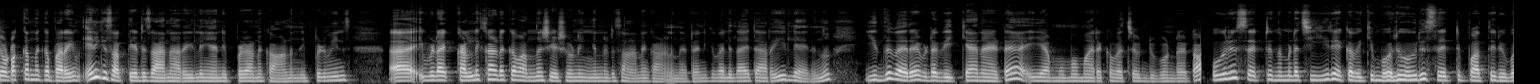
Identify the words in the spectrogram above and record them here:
ചുടക്കെന്നൊക്കെ പറയും. എനിക്ക് സത്യമായിട്ട് സാധനം അറിയില്ല. ഞാൻ ഇപ്പോഴാണ് കാണുന്നത്. ഇപ്പോഴും മീൻസ് ഇവിടെ കള്ളിക്കാടൊക്കെ വന്ന ശേഷമാണ് ഇങ്ങനൊരു സാധനം കാണുന്നത് കേട്ടോ. എനിക്ക് വലുതായിട്ട് അറിയില്ലായിരുന്നു. ഇതുവരെ ഇവിടെ വിൽക്കാനായിട്ട് ഈ അമ്മൂമ്മമാരൊക്കെ വെച്ചുകൊണ്ടിരിപ്പുണ്ട് കേട്ടോ. ഒരു സെറ്റ് നമ്മുടെ ചീരയൊക്കെ വിൽക്കും പോലെ ഒരു സെറ്റ് പത്ത് രൂപ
